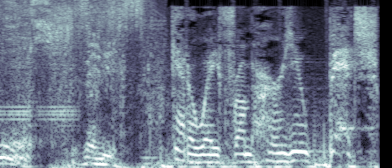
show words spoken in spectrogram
Mix. The Mix. Get away from her, you bitch!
